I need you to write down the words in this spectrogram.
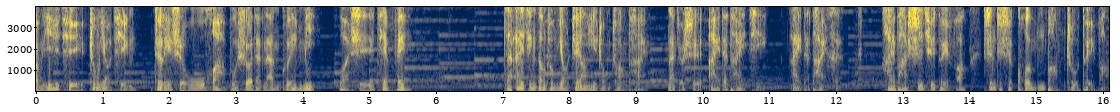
讲义气，重友情。这里是无话不说的男闺蜜，我是建飞。在爱情当中，有这样一种状态，那就是爱得太紧，爱得太狠，害怕失去对方，甚至是捆绑住对方。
